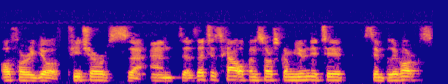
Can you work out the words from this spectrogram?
offer your features, and uh, that is how open source community simply works.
